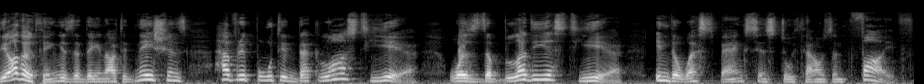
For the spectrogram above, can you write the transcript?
The other thing is that the United Nations have reported that last year was the bloodiest year in the West Bank since 2005.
